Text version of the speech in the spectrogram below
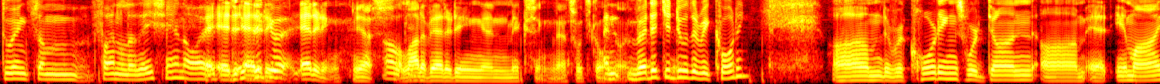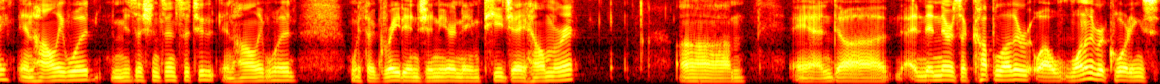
doing some finalization, or Ed- did- did editing, you- editing, yes, Okay. a lot of editing and mixing. That's what's going and on. where did you do the recording? Um, the recordings were done um, at MI in Hollywood, the Musicians Institute in Hollywood, with a great engineer named T.J. Helmerich. Um, and uh, and then there's a couple other. Well, one of the recordings,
